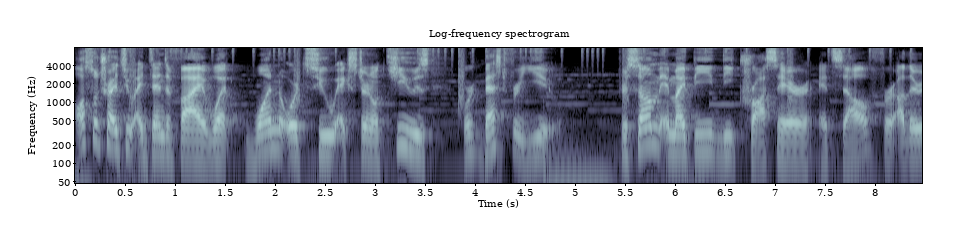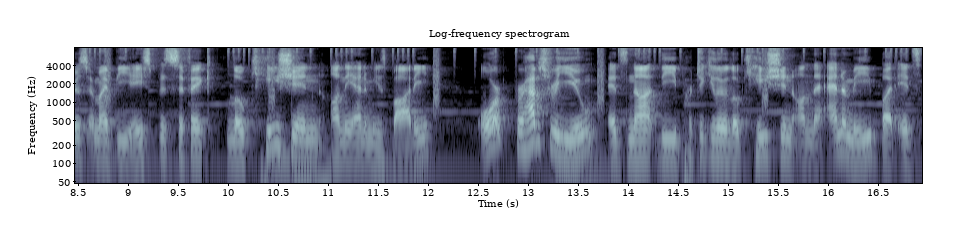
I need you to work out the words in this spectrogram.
also try to identify what one or two external cues work best for you. For some, it might be the crosshair itself. For others, it might be a specific location on the enemy's body. Or perhaps for you, it's not the particular location on the enemy, but it's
